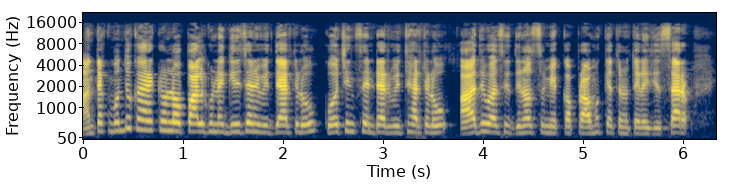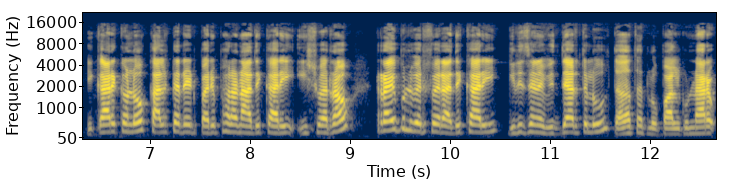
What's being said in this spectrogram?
అంతకుముందు కార్యక్రమంలో పాల్గొన్న గిరిజన విద్యార్థులు కోచింగ్ సెంటర్ విద్యార్థులు ఆదివాసీ దినోత్సవం యొక్క ప్రాముఖ్యతను తెలియజేశారు. ఈ కార్యక్రమంలో కలెక్టరేట్ పరిపాలనా అధికారి ఈశ్వర్రావు ట్రైబల్ వెల్ఫేర్ అధికారి గిరిజన విద్యార్థులు తదితరులు పాల్గొన్నారు.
